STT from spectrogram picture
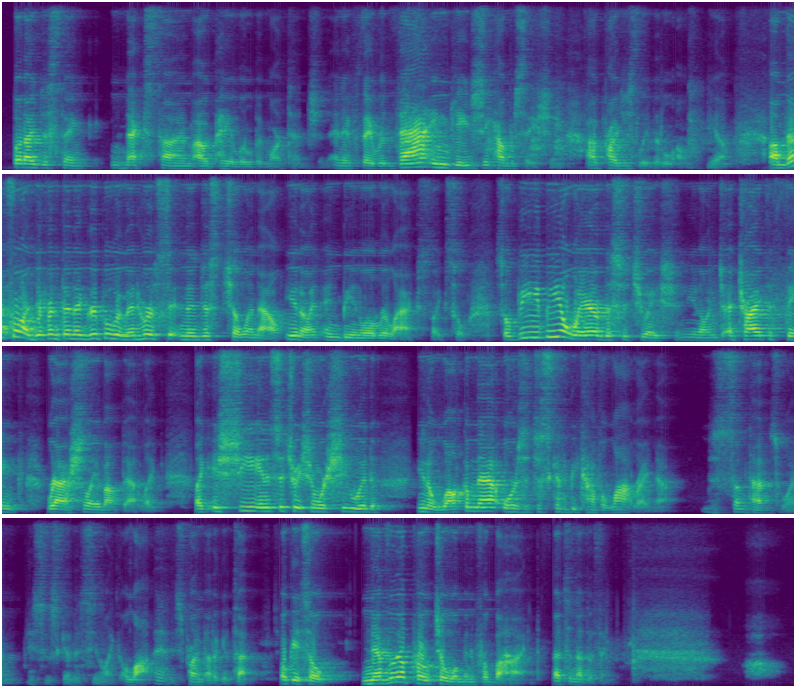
but I just think next time I would pay a little bit more attention. And if they were that engaged in conversation, I would probably just leave it alone. You know, um, that's a lot different than a group of women who are sitting and just chilling out, you know, and, and being a little relaxed. Like so, so be be aware of the situation, you know, and, and try to think rationally about that. Like, like is she in a situation where she would, you know, welcome that, or is it just going to be kind of a lot right now? Just sometimes when it's just going to seem like a lot, and it's probably not a good time. Okay, so never approach a woman from behind. That's another thing.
